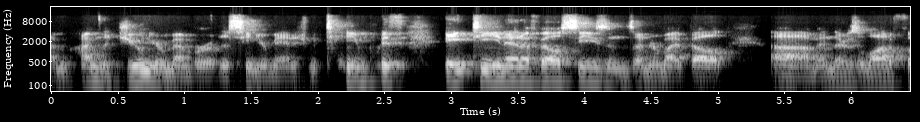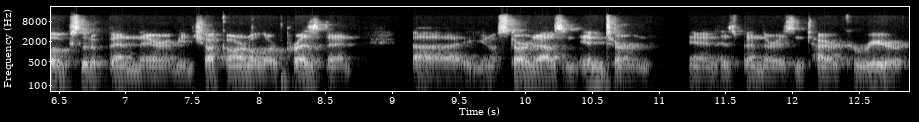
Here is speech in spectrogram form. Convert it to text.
I'm, I'm the junior member of the senior management team with 18 NFL seasons under my belt. Um, and there's a lot of folks that have been there. I mean, Chuck Arnold, our president, uh, you know, started out as an intern and has been there his entire career.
